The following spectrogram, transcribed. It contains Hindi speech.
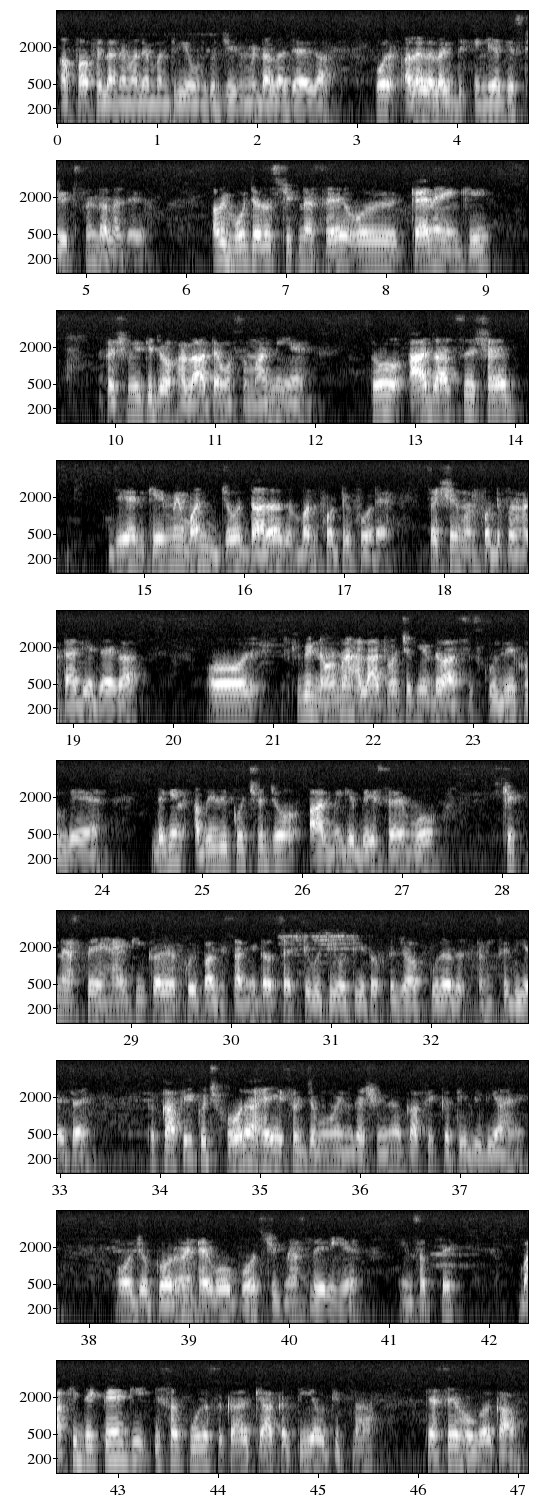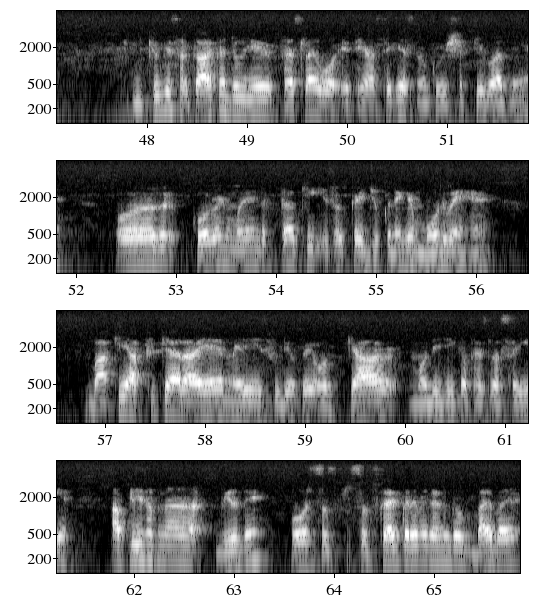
अफवाह फैलाने वाले मंत्री हैं उनको जेल में डाला जाएगा और अलग अलग इंडिया के स्टेट्स में डाला जाएगा। अभी बहुत ज़्यादा स्ट्रिक्टनेस है और कह रहे हैं कि कश्मीर के जो हालात हैं वो सामान्य हैं। तो आज रात से शायद जे एंड के में वन जो धारा 144 है सेक्शन 144 हटा दिया जाएगा। और क्योंकि नॉर्मल हालात हो चुके हैं तो आज से स्कूल भी खुल गए हैं। लेकिन अभी भी कुछ जो आर्मी के बेस हैं, वो स्ट्रिक्टनेस पे हैं कि कोई पाकिस्तानी तरफ़ से एक्टिविटी होती है तो उसका जवाब पूरे ढंग से दिया जाए। तो काफ़ी कुछ हो रहा है इस वक्त जम्मू एंड कश्मीर में, काफ़ी गतिविधियाँ हैं और जो गवर्नमेंट है, वो बहुत स्ट्रिक्टनेस ले रही है इन सब पे। बाकी देखते हैं कि इस वक्त पूरी सरकार क्या करती है और कितना, कैसे होगा काम। क्योंकि सरकार का जो ये फैसला है वो ऐतिहासिक है, इसमें कोई शक की बात नहीं है। और गवर्नमेंट मुझे लगता कि इस वक्त कहीं झुकने के मूड में है। बाकी आपकी क्या राय है मेरी इस वीडियो पे? और क्या मोदी जी का फैसला सही है? आप प्लीज़ अपना व्यू दें और सब्सक्राइब करें मेरे चैनल को। Bye bye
